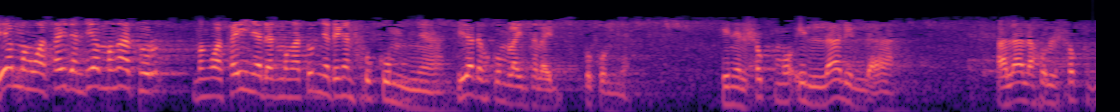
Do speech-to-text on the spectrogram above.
Dia menguasai dan dia mengatur. Menguasainya dan mengaturnya dengan hukumnya. Tidak ada hukum lain selain hukumnya. Inil hukmu illa lillah. Ala lahul hukm.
